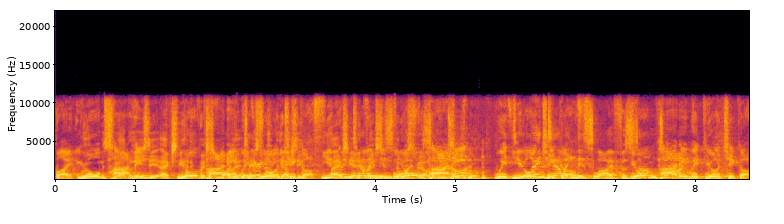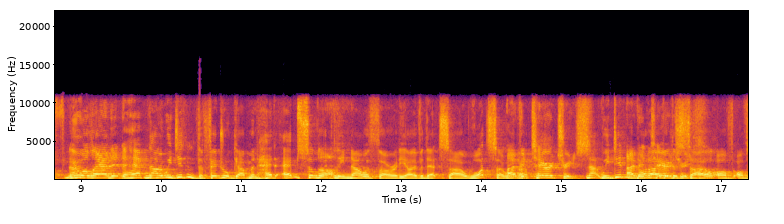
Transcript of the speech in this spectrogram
by your Mr. party, Albanese actually had a your question party with the your tick off. You've been telling this question for lie Mr. for Your some Albanese as party well. time. with You've your been tick telling off. this lie for your some party with your tick off. No. You allowed it to happen. No, we didn't. The federal government had absolutely Oh. no authority over that sale whatsoever. Over territories. No, we didn't. Over not over the sale of, of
